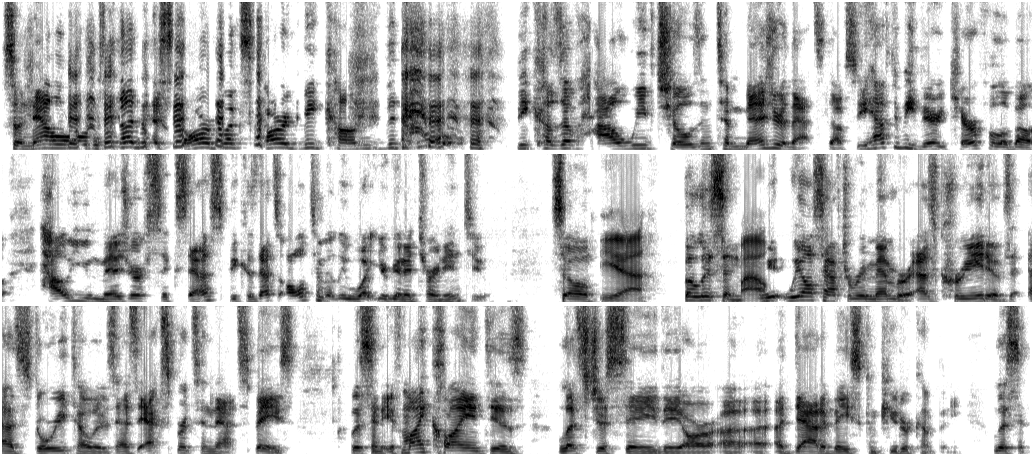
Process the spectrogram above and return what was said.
So now all of a sudden, the Starbucks card becomes the tool because of how we've chosen to measure that stuff. So you have to be very careful about how you measure success because that's ultimately what you're going to turn into. So Yeah. but listen, Wow. we, we also have to remember as creatives, as storytellers, as experts in that space, listen, if my client is, let's just say they are a, a a database computer company, listen,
